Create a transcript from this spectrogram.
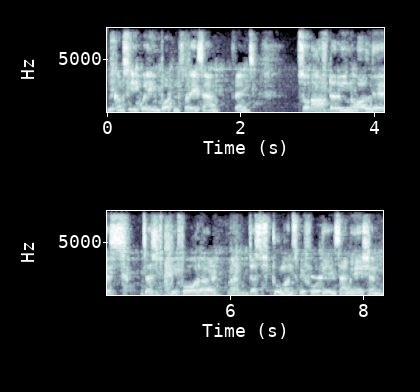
Becomes equally important for exam friends. So after doing all this just before uh, uh, just two months before the examination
